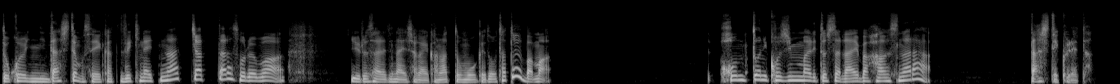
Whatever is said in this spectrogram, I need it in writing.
どこに出しても生活できないってなっちゃったら、それは許されてない社会かなと思うけど、例えばまあ、本当にこじんまりとしたライブハウスなら、出してくれた。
